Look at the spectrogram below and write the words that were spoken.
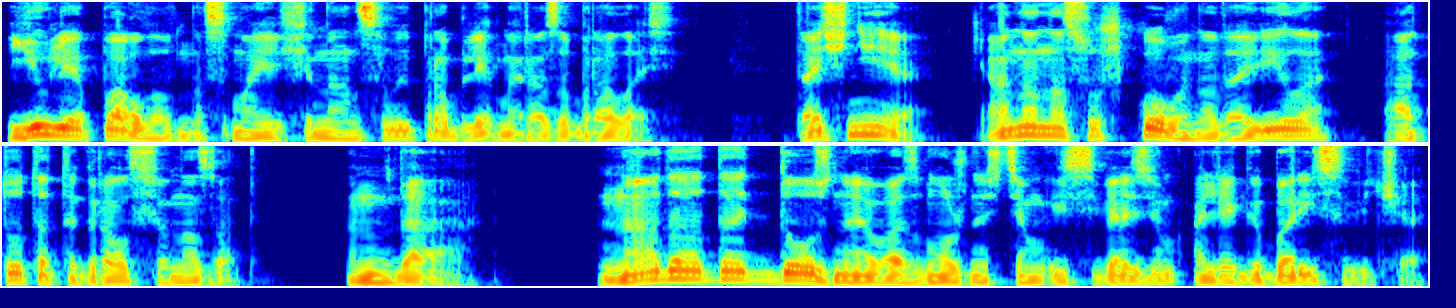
Юлия Павловна с моей финансовой проблемой разобралась. Точнее, она на Сушкова надавила, а тот отыграл все назад. Да, надо отдать должное возможностям и связям Олега Борисовича,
